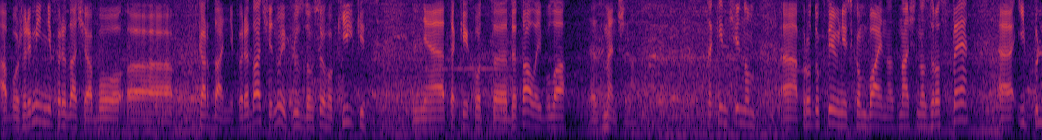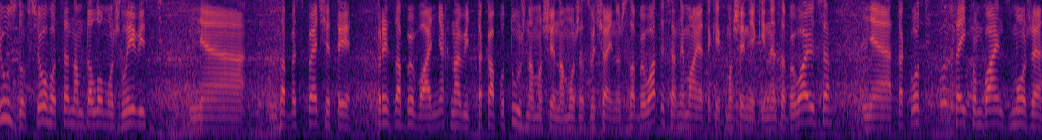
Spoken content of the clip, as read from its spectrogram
або ж ремінні передачі, або карданні передачі. Ну і плюс до всього кількість таких от деталей була зменшена. Таким чином е, продуктивність комбайна значно зросте, е, і плюс до всього це нам дало можливість е, забезпечити при забиваннях. Навіть така потужна машина може звичайно ж забиватися. Немає таких машин, які не забиваються. Так от цей комбайн зможе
